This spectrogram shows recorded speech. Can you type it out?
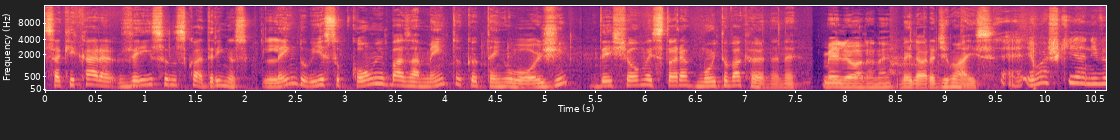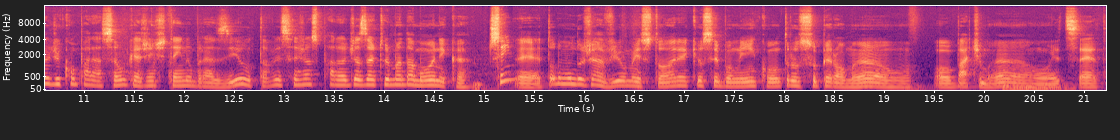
Só que, cara, ver isso nos quadrinhos, lendo isso com o embasamento que eu tenho hoje, deixou uma história muito bacana, né? Melhora, né? Melhora demais. É, eu acho que a nível de comparação que a gente tem no Brasil, talvez sejam as paródias da Turma da Mônica. Sim. É, todo mundo já viu uma história que o Cebolinha encontra o Super-Homão, ou Batman, etc,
